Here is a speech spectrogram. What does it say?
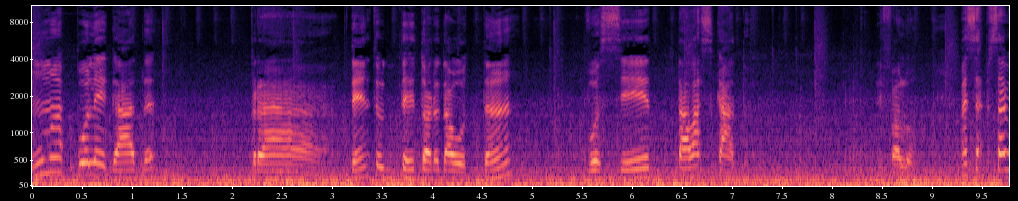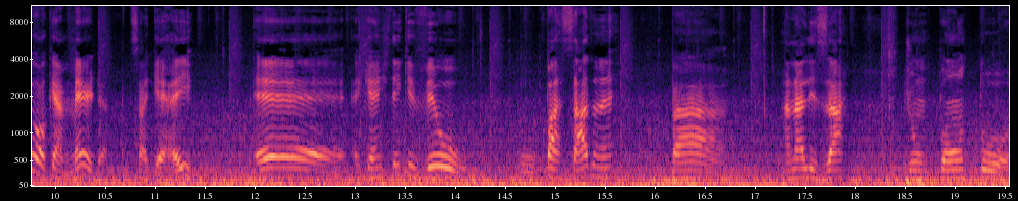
uma polegada pra dentro do território da OTAN, você tá lascado. Ele falou. Mas sabe, sabe qual que é a merda dessa guerra aí? É, é que a gente tem que ver o, o passado, né? Pra analisar de um ponto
